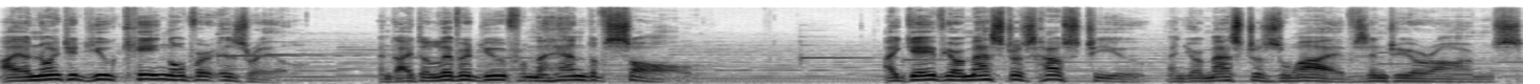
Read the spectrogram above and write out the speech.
I anointed you king over Israel, and I delivered you from the hand of Saul. I gave your master's house to you, and your master's wives into your arms.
